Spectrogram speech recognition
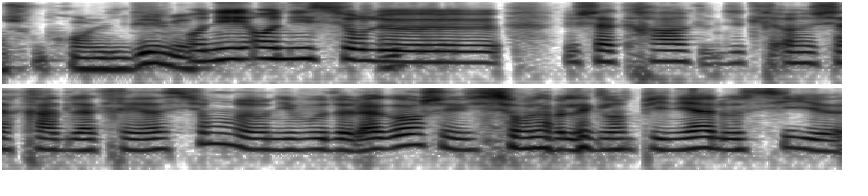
je comprends l'idée, mais on est on est sur le, le chakra du un chakra de la création euh, au niveau de la gorge et sur la, glande pinéale aussi. Euh,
